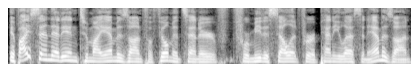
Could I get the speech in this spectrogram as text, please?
If I send that in to my Amazon fulfillment center f- for me to sell it for a penny less than Amazon,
